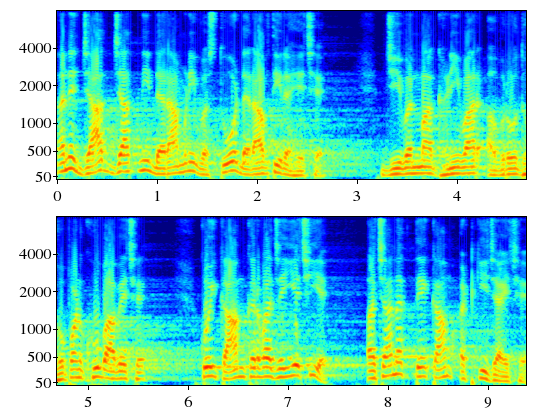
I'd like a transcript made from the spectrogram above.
અને જાત જાતની ડરામણી વસ્તુઓ ડરાવતી રહે છે. જીવનમાં ઘણીવાર અવરોધો પણ ખૂબ આવે છે. કોઈ કામ કરવા જઈએ છીએ, અચાનક તે કામ અટકી જાય છે.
